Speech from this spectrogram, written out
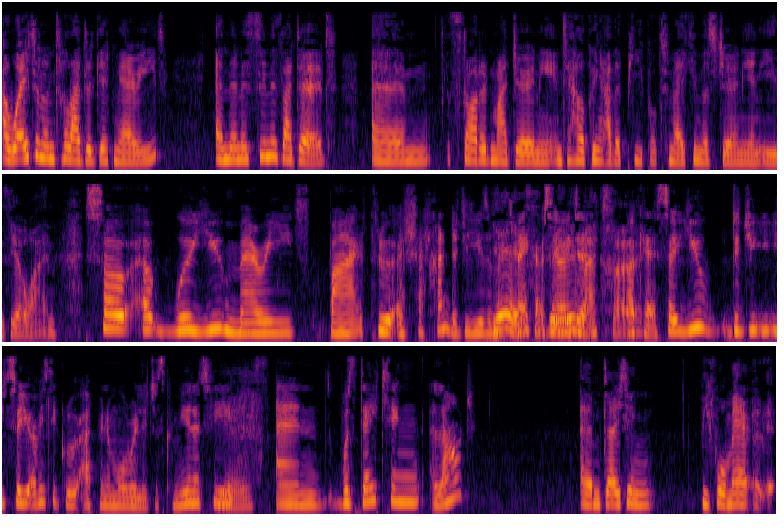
I waited until I did get married. And then as soon as I did, um, started my journey into helping other people to making this journey an easier one. So, uh, were you married by through a shadchan? Did you use a yes, matchmaker? So you did. Much so. Okay, so you did you, you, So you obviously grew up in a more religious community. Yes. And was dating allowed? Um, dating before marriage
